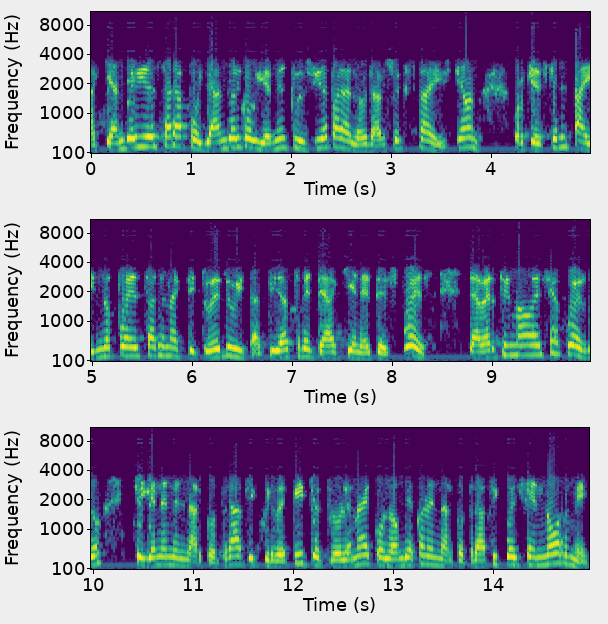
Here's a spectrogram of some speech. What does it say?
Aquí han debido estar apoyando al gobierno inclusive para lograr su extradición, porque es que el país no puede estar en actitudes dubitativas frente a quienes después de haber firmado ese acuerdo siguen en el narcotráfico. Y repito, el problema de Colombia con el narcotráfico es enorme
